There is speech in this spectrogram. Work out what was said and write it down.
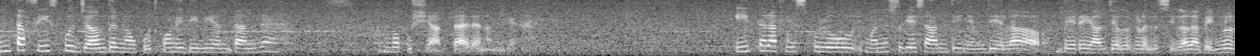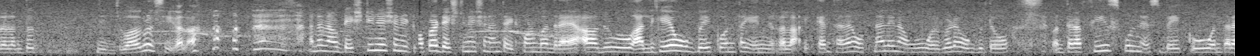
ಎಂಥ ಪೀಸ್ಫುಲ್ ಜಾಗದಲ್ಲಿ ನಾವು ಕೂತ್ಕೊಂಡಿದ್ದೀವಿ ಅಂತ ಅಂದರೆ ತುಂಬ ಖುಷಿ ಆಗ್ತಾ ಇದೆ ನಮಗೆ. ಈ ಥರ ಪೀಸ್ಫುಲ್ಲು ಮನಸ್ಸಿಗೆ ಶಾಂತಿ, ನೆಮ್ಮದಿ ಎಲ್ಲ ಬೇರೆ ಯಾವ ಜಾಗಗಳಲ್ಲೂ ಸಿಗಲ್ಲ. ಬೆಂಗಳೂರಲ್ಲಂತೂ ನಿಜವಾಗ್ಲೂ ಸಿಗಲ್ಲ. ಅಂದರೆ ನಾವು ಡೆಸ್ಟಿನೇಷನ್ ಇಟ್ ಪ್ರಾಪರ್ ಡೆಸ್ಟಿನೇಷನ್ ಅಂತ ಇಟ್ಕೊಂಡು ಬಂದರೆ ಅದು ಅಲ್ಲಿಗೆ ಹೋಗಬೇಕು ಅಂತ ಏನಿರಲ್ಲ. ಯಾಕೆಂತಂದರೆ ಒಟ್ಟಿನಲ್ಲಿ ನಾವು ಹೊರಗಡೆ ಹೋಗ್ಬಿಟ್ಟು ಒಂಥರ ಪೀಸ್ಫುಲ್ನೆಸ್ ಬೇಕು, ಒಂಥರ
